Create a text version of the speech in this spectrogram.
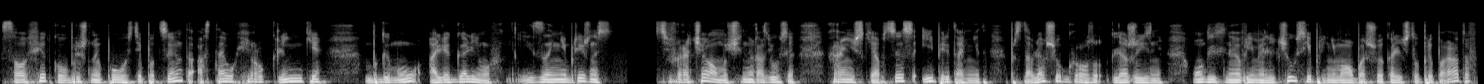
салфетку в брюшной полости пациента оставил хирург клиники БГМУ Олег Галимов. Из-за небрежности врача у мужчины развился хронический абсцесс и перитонит, представлявший угрозу для жизни. Он длительное время лечился и принимал большое количество препаратов.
